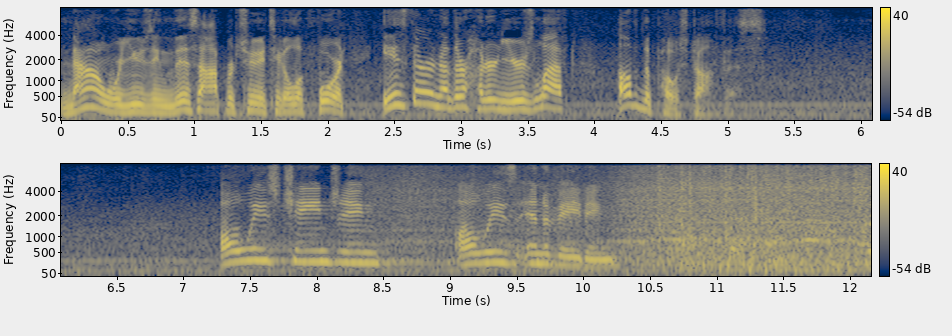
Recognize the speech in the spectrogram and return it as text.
now we're using this opportunity to take a look forward. Is there another 100 years left of the post office? Always changing, always innovating. Uh,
